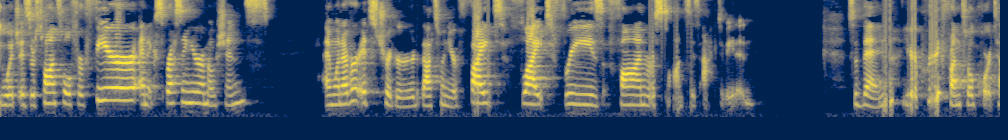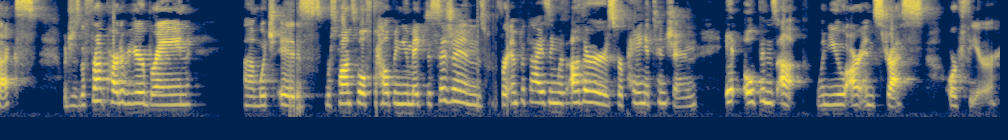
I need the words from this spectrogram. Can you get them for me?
which is responsible for fear and expressing your emotions. And whenever it's triggered, that's when your fight, flight, freeze, fawn response is activated. So then your prefrontal cortex, which is the front part of your brain, um, which is responsible for helping you make decisions, for empathizing with others, for paying attention, it opens up when you are in stress or fear.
